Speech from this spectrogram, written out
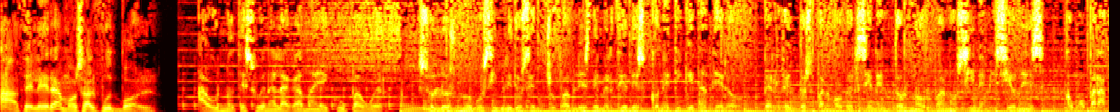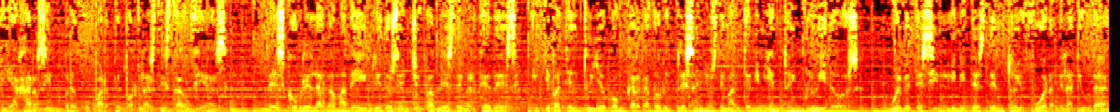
aceleramos al fútbol. ¿Aún no te suena la gama EQ Power? Son los nuevos híbridos enchufables de Mercedes con etiqueta cero, perfectos para moverse en entorno urbano sin emisiones, como para viajar sin preocuparte por las distancias. Descubre la gama de híbridos enchufables de Mercedes y llévate el tuyo con cargador y tres años de mantenimiento incluidos. Muévete sin límites dentro y fuera de la ciudad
